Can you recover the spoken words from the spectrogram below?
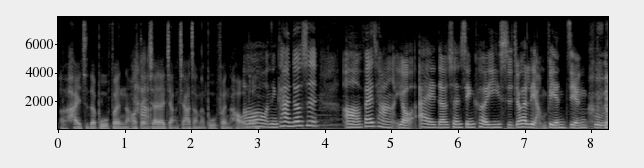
呃孩子的部分，然后等一下再讲家长的部分。好了，哦，你看，就是呃非常有爱的身心科医师，就会两边兼顾的。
